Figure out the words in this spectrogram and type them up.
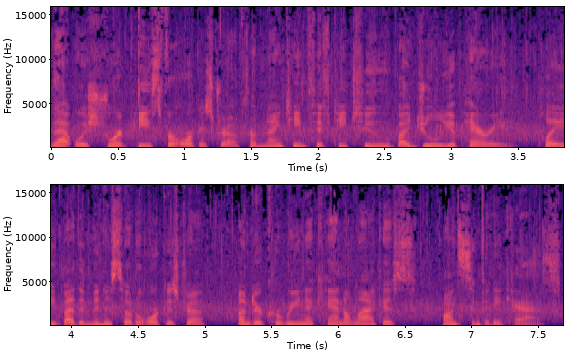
That was Short Piece for Orchestra from 1952 by Julia Perry, played by the Minnesota Orchestra under Karina Canellakis on SymphonyCast.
